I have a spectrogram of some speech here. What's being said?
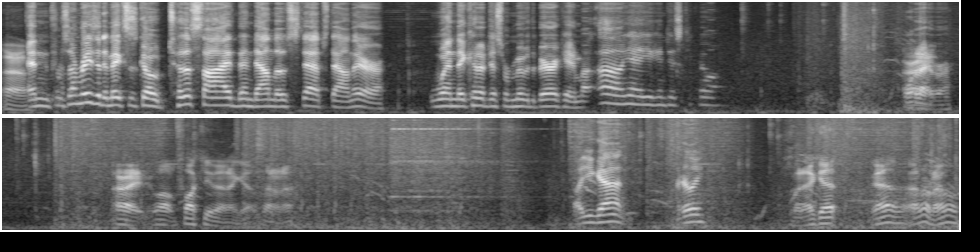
Oh. And for some reason, it makes us go to the side, then down those steps down there, when they could have just removed the barricade. And like, oh yeah, you can just keep going. All right. Whatever. Alright, well, fuck you then, I guess. I don't know. All you got? Really? What I get? Yeah, I don't know.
